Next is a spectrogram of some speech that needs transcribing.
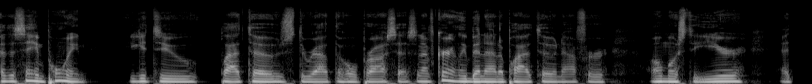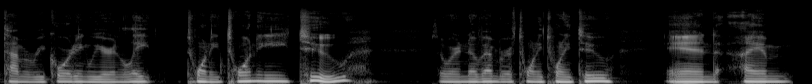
at the same point, you get to plateaus throughout the whole process. And I've currently been at a plateau now for almost a year. At time of recording, we are in late 2022. So we're in November of 2022 and I am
